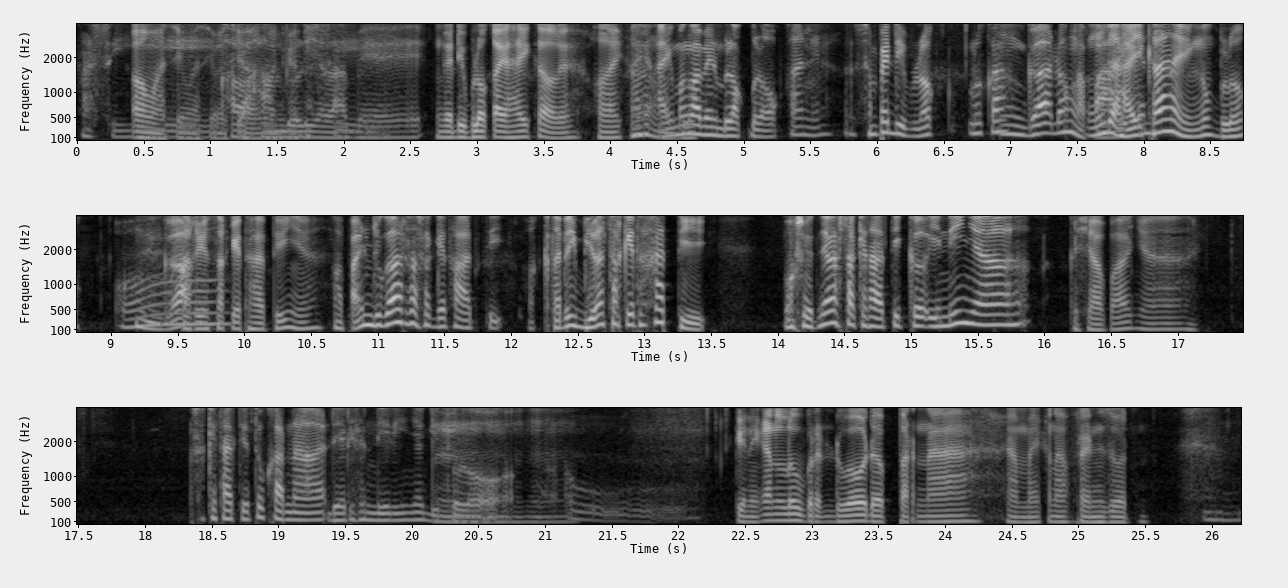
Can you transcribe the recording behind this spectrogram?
Masih. Oh, masih, masih, masih. Alhamdulillah Masih. be. Enggak di blok kayak Haikal ya. Kalau Haikal Aing mah nggak main blok-blokan ya. Sampai di blok lu kan? Enggak dong ngapain? Enggak Haikal yang ngeblok. Oh. Enggak. Saking sakit hatinya. Ngapain juga harus sakit hati. Tadi bilang sakit hati. Maksudnya sakit hati ke ininya. Ke siapanya? Sakit hati itu karena diri sendirinya gitu Hmm. loh. Gini kan lu berdua udah pernah namanya kena friendzone. Hmm.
